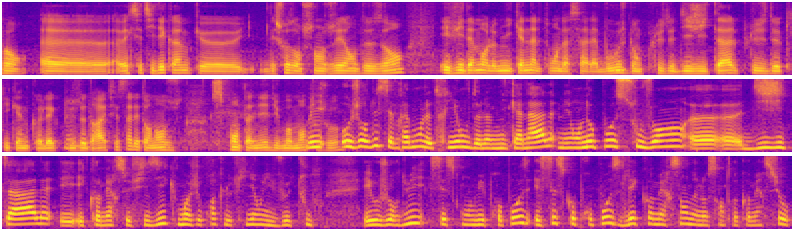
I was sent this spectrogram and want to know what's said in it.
Bon, euh, avec cette idée quand même que des choses ont changé en deux ans, évidemment l'omnicanal, tout le monde a ça à la bouche, donc plus de digital, plus de click and collect, plus de drive, c'est ça les tendances spontanées du moment oui, toujours? Aujourd'hui c'est vraiment le triomphe de l'omnicanal, mais on oppose souvent euh, euh, digital et, commerce physique. Moi je crois que le client il veut tout. Et aujourd'hui c'est ce qu'on lui propose et c'est ce que proposent les commerçants de nos centres commerciaux.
